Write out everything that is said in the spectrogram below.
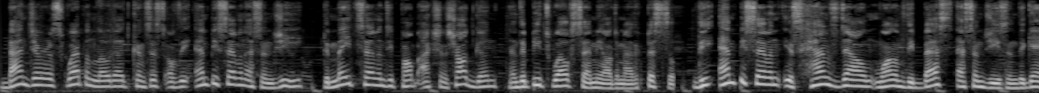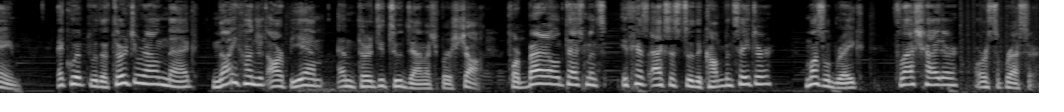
Banjara's weapon loadout consists of the MP7 SMG, the M870 pump action shotgun, and the P12 semi-automatic pistol. The MP7 is hands down one of the best SMGs in the game, equipped with a 30 round mag, 900 RPM, and 32 damage per shot. For barrel attachments, it has access to the compensator, muzzle brake, flash hider, or suppressor.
